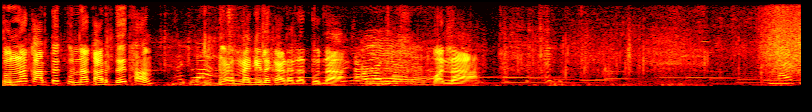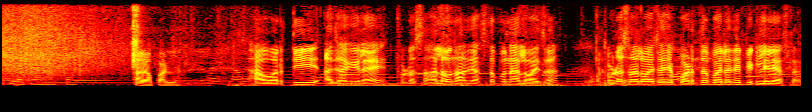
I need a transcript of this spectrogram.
तुलना काढतोय तुलना काढतोय थांब. अण्णा गेलं काढायला तुलना वन्ना. अगं पडलं. हा वरती अजा गेलाय थोडंसं हलवणार जास्त पण हलवायचं. थोडंसं हलवायचं जे पडतं पहिलं ते पिकलेले असतात.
